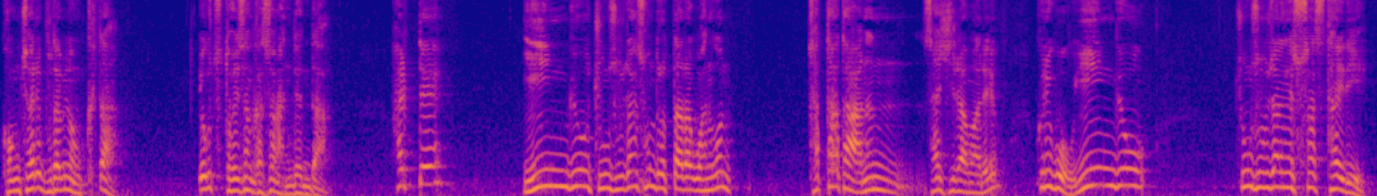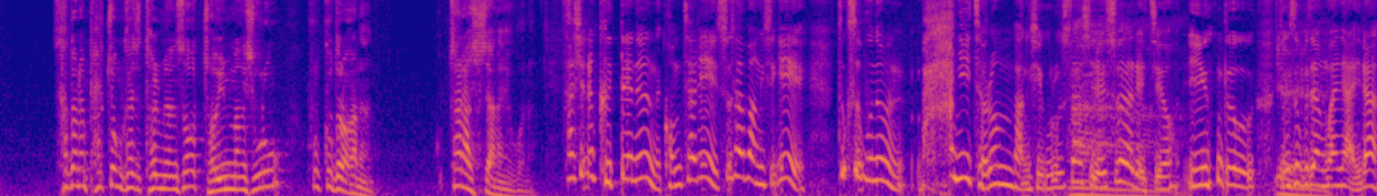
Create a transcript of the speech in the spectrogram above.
검찰의 부담이 너무 크다. 여기서 더 이상 가서는 안 된다. 할 때 이인규 중수부장이 손들었다라고 하는 건 자타가 다 아는 사실이란 말이에요. 그리고 이인규 중수부장의 수사 스타일이 사돈의 팔종까지 털면서 저인망식으로 훑고 들어가는 잘 아시잖아요, 그거는. 사실은 그때는 검찰이 수사 방식이 특수부는 많이 저런 방식으로 수사실에 아. 수사를 했죠. 이은규 예. 중수부장만이 아니라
